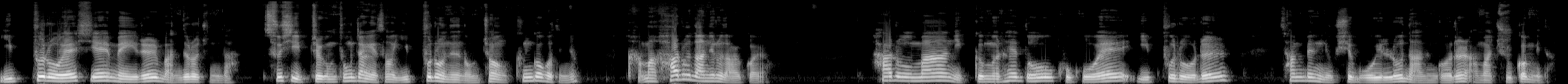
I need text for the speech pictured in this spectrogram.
2%의 CMA를 만들어준다. 수시 입출금 통장에서 2%는 엄청 큰 거거든요. 아마 하루 단위로 나올 거예요. 하루만 입금을 해도 그거에 2%를 365일로 나는 거를 아마 줄 겁니다.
